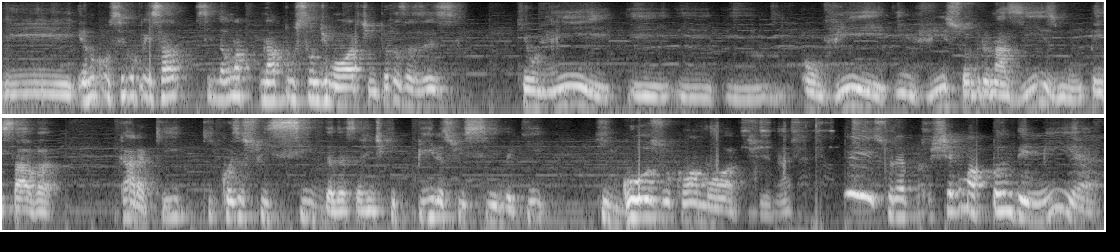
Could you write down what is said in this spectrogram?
E eu não consigo pensar senão na, na pulsão de morte. Em todas as vezes que eu li e, e, e ouvi e vi sobre o nazismo, pensava, cara, que, que coisa suicida dessa gente, que pira suicida, que, que gozo com a morte, né? E é isso, né? Chega uma pandemia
